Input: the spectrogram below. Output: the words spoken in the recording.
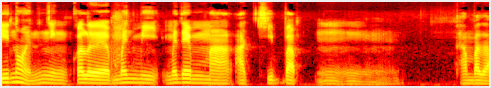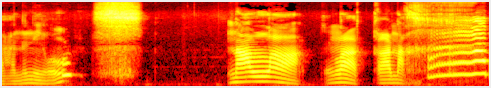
นิดหน่อยนั่นเองก็เลยไม่มีไม่ได้มาอัดคลิปแบบ อืมธรรมดานั่นเองโอ้น่ารักหลักกันนะครับ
